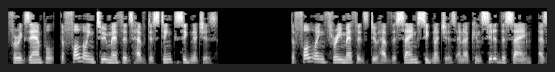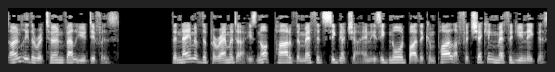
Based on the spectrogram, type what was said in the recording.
For example, the following two methods have distinct signatures. The following three methods do have the same signatures and are considered the same, as only the return value differs. The name of the parameter is not part of the method's signature and is ignored by the compiler for checking method uniqueness.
